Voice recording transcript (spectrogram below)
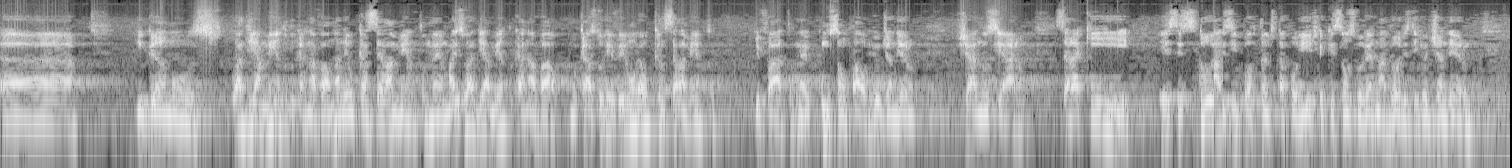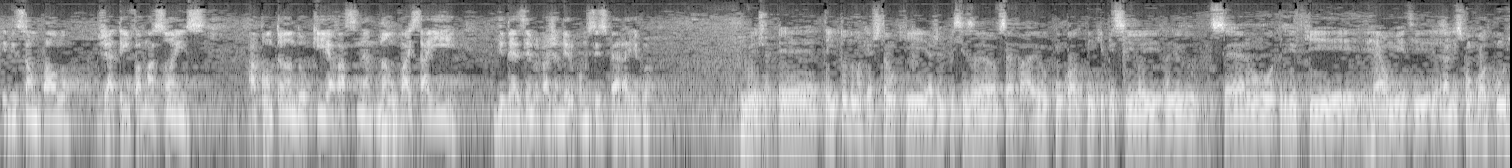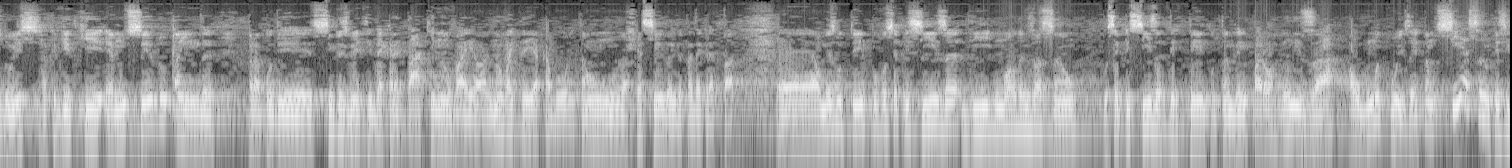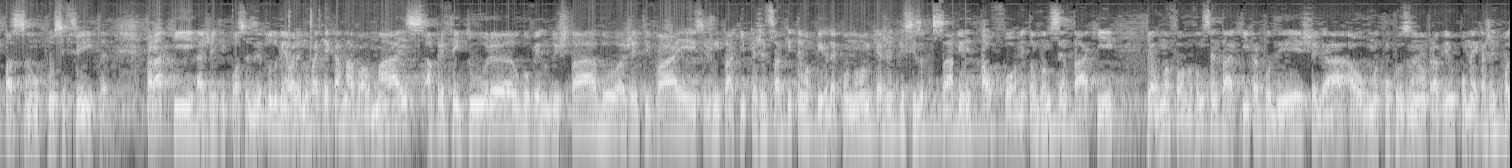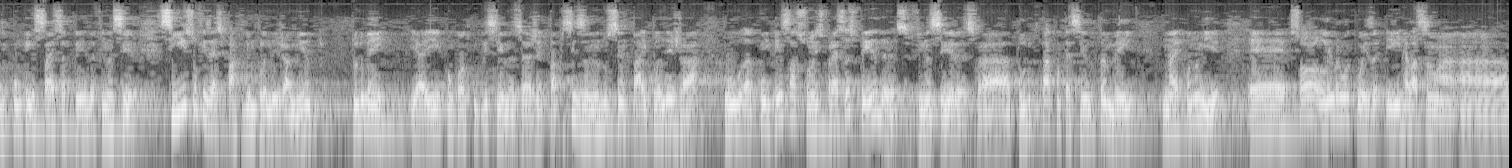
ah, digamos, o adiamento do carnaval, não é nem o cancelamento, né? Mas o adiamento do carnaval. No caso do Réveillon é o cancelamento, de fato, né? Como São Paulo e Rio de Janeiro já anunciaram. Será que esses dois importantes da política, que são os governadores de Rio de Janeiro e de São Paulo, já têm informações apontando que a vacina não vai sair de dezembro para janeiro, como se espera, Igor? Veja, é, tem toda uma questão que a gente precisa observar. Eu concordo com o que Priscila e Vanildo disseram. Acredito que realmente, aliás, concordo com os dois. Acredito que é muito cedo ainda para poder simplesmente decretar que não vai, olha, não vai ter e acabou. Então, eu acho que é cedo ainda para decretar. É, ao mesmo tempo, você precisa de uma organização você precisa ter tempo também para organizar alguma coisa. Então, se essa antecipação fosse feita para que a gente possa dizer, tudo bem, olha, não vai ter carnaval, mas a prefeitura, o governo do estado, a gente vai se juntar aqui porque a gente sabe que tem uma perda econômica e a gente precisa começar de tal forma. Então, vamos sentar aqui de alguma forma. Vamos sentar aqui para poder chegar a alguma conclusão, para ver como é que a gente pode compensar essa perda financeira. Se isso fizesse parte de um planejamento, tudo bem. E aí concordo com Priscila, a gente está precisando sentar e planejar o, a, compensações para essas perdas financeiras, para tudo que está acontecendo também na economia. É, só lembra uma coisa, em relação a, a, a,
